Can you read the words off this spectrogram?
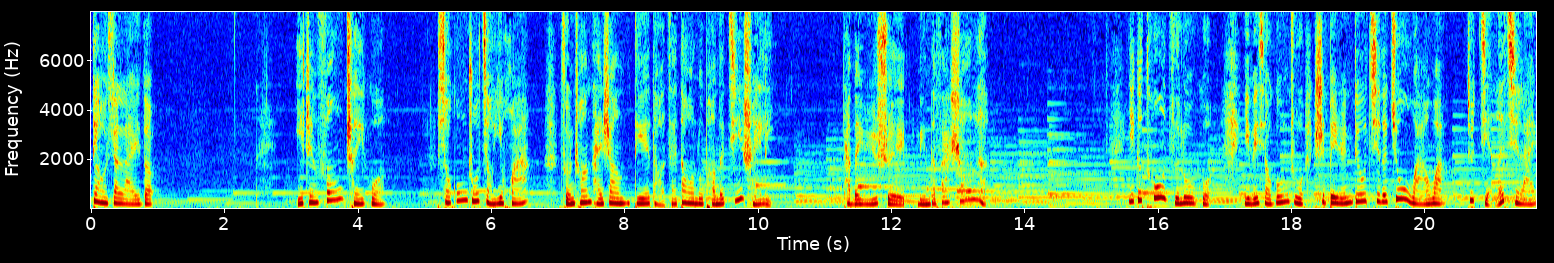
掉下来的。一阵风吹过，小公主脚一滑，从窗台上跌倒在道路旁的积水里，她被雨水淋得发烧了。一个兔子路过，以为小公主是被人丢弃的旧娃娃，就捡了起来。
